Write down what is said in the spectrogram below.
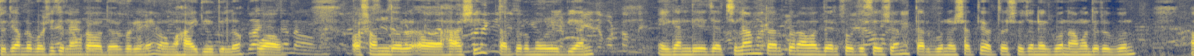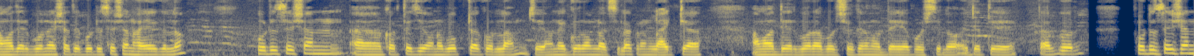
যদি আমরা বসেছিলাম খাওয়া দাওয়া করি নাই মামা হাই দিয়ে দিল, ওয়াও, অসুন্দর হাসি। তারপর মুরব্বিয়ান, এইখান দিয়ে যাচ্ছিলাম। তারপর আমাদের ফটো সেশন তার বোনের সাথে, অর্থাৎ সুজনের বোন, আমাদেরও বোন, আমাদের বোনের সাথে ফটো সেশন হয়ে গেল। ফটো সেশন করতে যে অনুভবটা করলাম, যে অনেক গরম লাগছিল, কারণ লাইটটা আমাদের বরাবর চোখের মধ্যে এসে পড়ছিল এটাতে। তারপর ফটো সেশন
